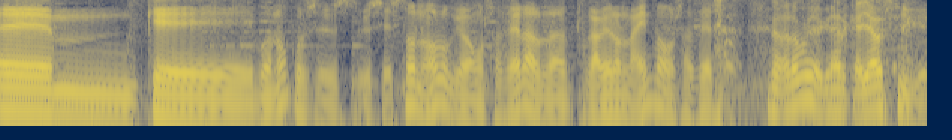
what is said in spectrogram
em, que bueno, pues es, es esto, ¿no? Lo que vamos a hacer, hablar, Caber online vamos a hacer. No, no me voy a quedar callado, sigue.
